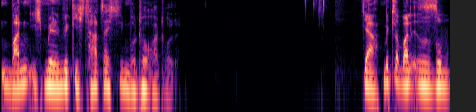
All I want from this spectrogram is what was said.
wann ich mir wirklich tatsächlich ein Motorrad hole. Ja, mittlerweile ist es so,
